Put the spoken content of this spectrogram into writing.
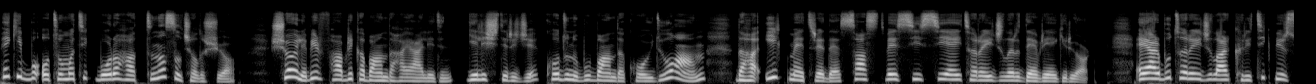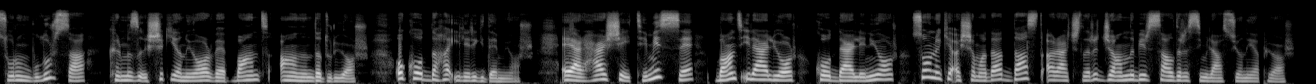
Peki bu otomatik boru hattı nasıl çalışıyor? Şöyle bir fabrika bandı hayal edin. Geliştirici kodunu bu banda koyduğu an daha ilk metrede SAST ve CCA tarayıcıları devreye giriyor. Eğer bu tarayıcılar kritik bir sorun bulursa kırmızı ışık yanıyor ve band anında duruyor. O kod daha ileri gidemiyor. Eğer her şey temizse band ilerliyor, kod derleniyor, sonraki aşamada DAST araçları canlı bir saldırı simülasyonu yapıyor.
